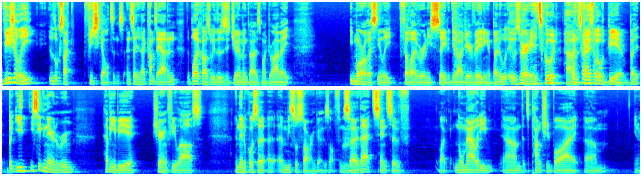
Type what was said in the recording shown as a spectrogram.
Visually, it looks like fish skeletons, and so that comes out. And the bloke I was with was a German guy, was my driver. He, he more or less nearly fell over in his seat at the idea of eating it, but it, it was very, it's good. Um, it goes well with beer. But but you, you're sitting there in a room, having a beer, sharing a few laughs, and then of course a, a, a missile siren goes off, and so that sense of like normality um, that's punctured by um, you know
